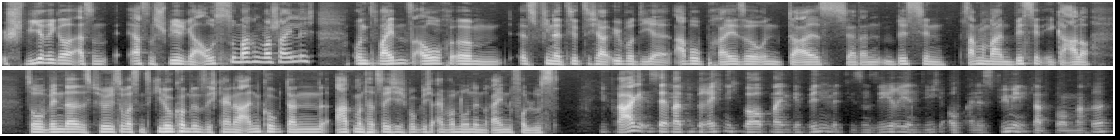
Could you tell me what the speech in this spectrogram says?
schwieriger, also erstens schwieriger auszumachen wahrscheinlich und zweitens auch ähm, es finanziert sich ja über die Abo-Preise und da ist ja dann ein bisschen, sagen wir mal, ein bisschen egaler. So, wenn da natürlich sowas ins Kino kommt und sich keiner anguckt, dann hat man tatsächlich wirklich einfach nur einen reinen Verlust. Die Frage ist ja immer, wie berechne ich überhaupt meinen Gewinn mit diesen Serien, die ich auf eine Streaming-Plattform mache?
